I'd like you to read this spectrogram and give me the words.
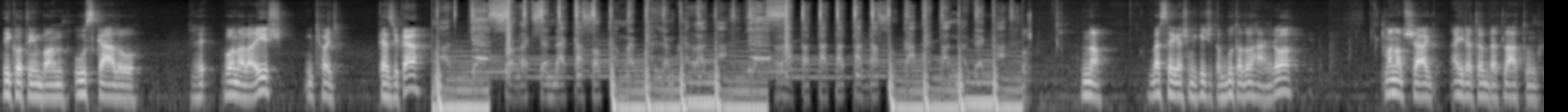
nikotinban úszkáló vonala is, úgyhogy kezdjük el. Paljon Na, beszélgessünk egy kicsit a buta dohányról. Manapság egyre többet látunk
